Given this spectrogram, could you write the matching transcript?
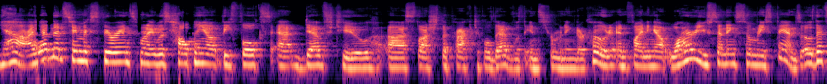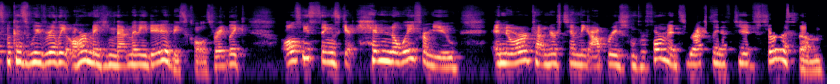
Yeah, I had that same experience when I was helping out the folks at dev.to uh, slash the Practical Dev with instrumenting their code and finding out why are you sending so many spans? Oh, that's because we really are making that many database calls, right? Like all these things get hidden away from you. And in order to understand the operational performance, you actually have to service them.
